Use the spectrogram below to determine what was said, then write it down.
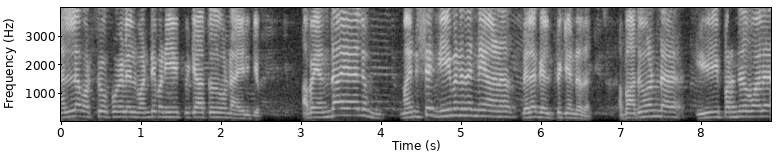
നല്ല വർക്ക്ഷോപ്പുകളിൽ വണ്ടി പണിയിപ്പിക്കാത്തത് കൊണ്ടായിരിക്കും. അപ്പൊ എന്തായാലും മനുഷ്യ ജീവന് തന്നെയാണ് വില കൽപ്പിക്കേണ്ടത്. അപ്പൊ അതുകൊണ്ട് ഈ പറഞ്ഞതുപോലെ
